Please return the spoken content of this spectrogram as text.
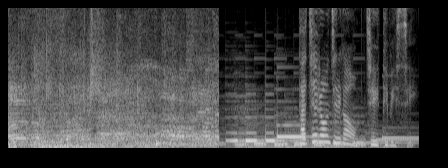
아. 다채로운 즐거움 JTBC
